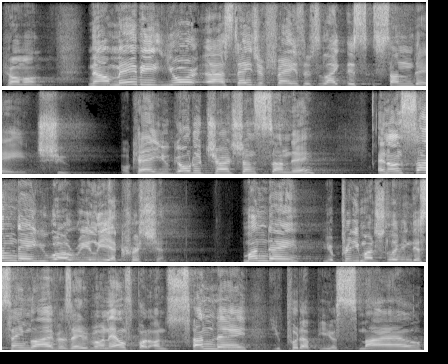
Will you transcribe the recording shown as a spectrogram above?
Come on. Now, maybe your uh, stage of faith is like this Sunday shoe. Okay, you go to church on Sunday, and on Sunday, you are really a Christian. Monday, you're pretty much living the same life as everyone else, but on Sunday, you put up your smile,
